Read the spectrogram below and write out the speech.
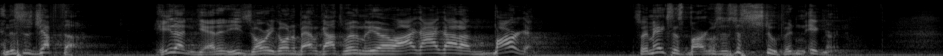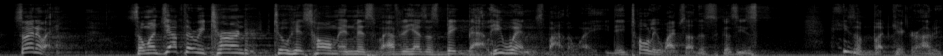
And this is Jephthah. He doesn't get it. He's already going to battle. God's with him, and he's like, I, I got a bargain. So he makes this bargain, which is just stupid and ignorant. So anyway, so when Jephthah returned to his home in Mizpah after he has this big battle, he wins, by the way. He totally wipes out this because he's he's a butt kicker. I mean,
